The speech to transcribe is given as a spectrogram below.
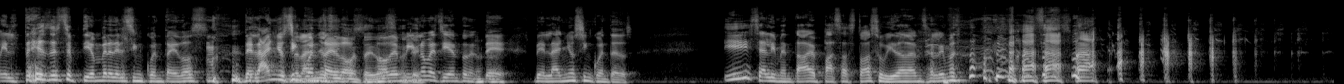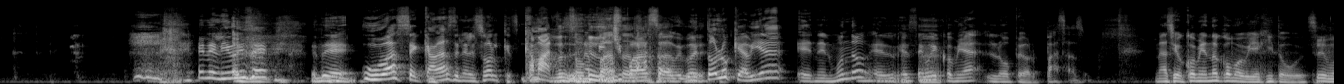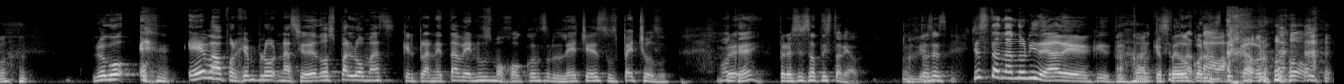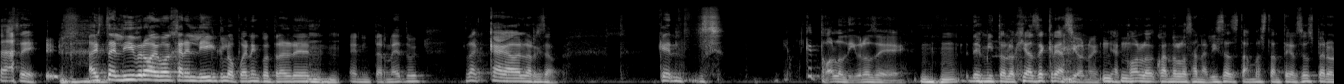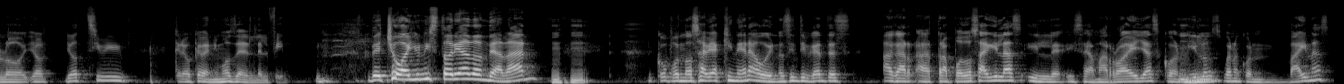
El 3 de septiembre del 52. Del año Del año 52. 52, no de ok. 1900, de- del año 52. Y se alimentaba de pasas. Toda su vida Adán se alimentaba de pasas. En el libro dice de uvas secadas en el sol, que es, come on, Pues son pinche pasas, güey. güey. Todo lo que había en el mundo, el- ese güey comía lo peor, pasas. Nació comiendo como viejito, güey. Sí, mo. Luego, Eva, por ejemplo, nació de dos palomas que el planeta Venus mojó con su leche de sus pechos. güey. Pero, Ok. pero esa es otra historia. güey. Entonces, ya se están dando una idea de que, que Ajá, cómo ¿qué pedo con este cabrón? sí. Ahí está el libro, ahí voy a dejar el link, lo pueden encontrar en, en internet, güey. Está cagado de la risa. Que, que todos los libros de, de mitologías de creación, güey. Ya cuando los analizas están bastante graciosos, pero lo, yo, yo sí creo que venimos del delfín. De hecho, hay una historia donde Adán, como no sabía quién era, güey, no científica, entonces atrapó dos águilas y, le- y se amarró a ellas con hilos, bueno, con vainas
